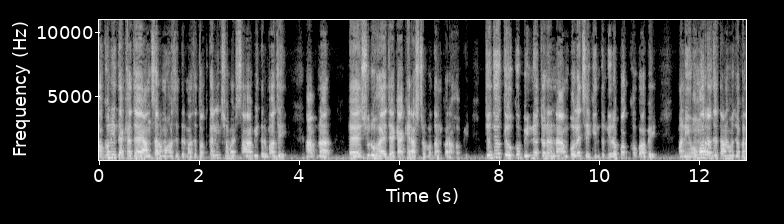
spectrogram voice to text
তখনই দেখা যায় আনসার মহাজিদের মাঝে, তৎকালীন সময়ের সাহাবীদের মাঝে আপনার শুরু হয়ে যায় কাকে রাষ্ট্রপ্রদান করা হবে। যদিও কেউ খুব ভিন্ন জনের নাম বলেছে, কিন্তু নিরপেক্ষ ভাবে মানে ওমর রাজে তানহু যখন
